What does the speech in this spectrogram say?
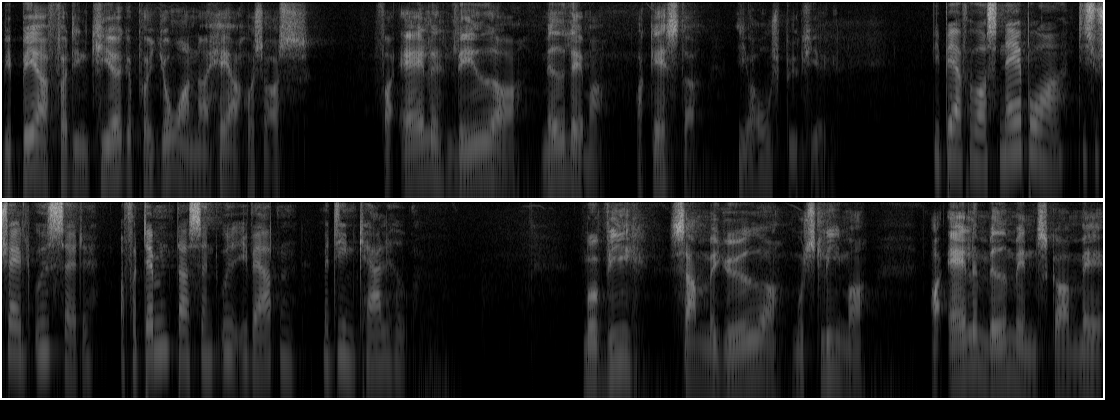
Vi beder for din kirke på jorden og her hos os, for alle ledere, medlemmer og gæster i Aarhus Bykirke. Vi beder for vores naboer, de socialt udsatte, og for dem, der er sendt ud i verden med din kærlighed. Må vi sammen med jøder, muslimer og alle medmennesker med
